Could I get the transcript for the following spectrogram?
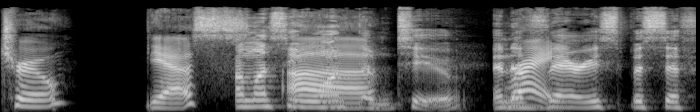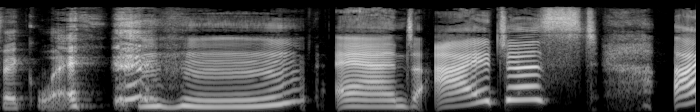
True. Yes. unless you Uh, want them to in right. a very specific way. hmm And I just, I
